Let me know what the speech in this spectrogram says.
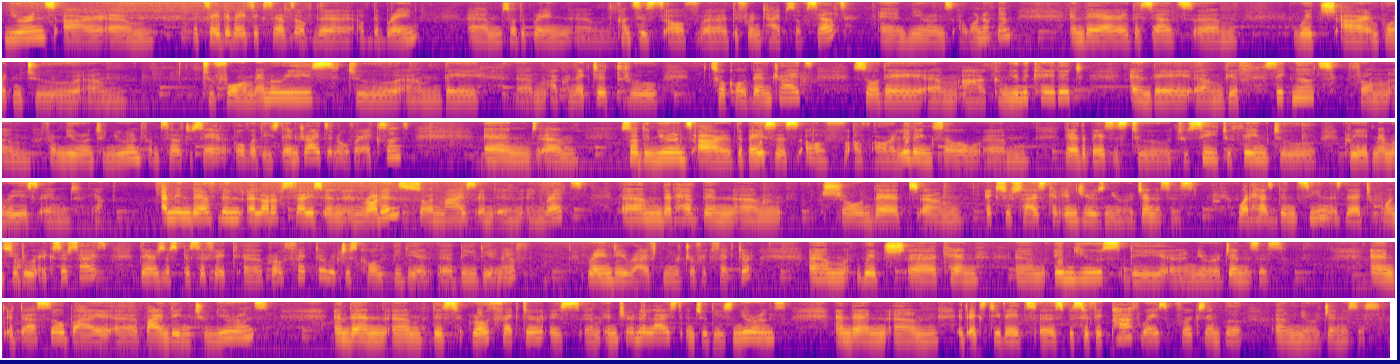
Neurons are, um, let's say, the basic cells of the, of the brain. Um, so the brain um, consists of uh, different types of cells, and neurons are one of them. And they are the cells um, which are important to, um, to form memories, to, um, they are connected through so-called dendrites. So they are communicated and they give signals from, um, from neuron to neuron, from cell to cell, over these dendrites and over axons. And um, so the neurons are the basis of, of our living, so um, they're the basis to, to see, to think, to create memories, and yeah. I mean, there have been a lot of studies in, in rodents, so in mice and in, in rats, um, that have been um, shown that um, exercise can induce neurogenesis. What has been seen is that once you do exercise, there's a specific uh, growth factor which is called BDN, uh, BDNF, brain derived neurotrophic factor, um, which uh, can um, induce the uh, neurogenesis. And it does so by uh, binding to neurons and then um, this growth factor is um, internalized into these neurons, and then um, it activates uh, specific pathways, for example, um, neurogenesis.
